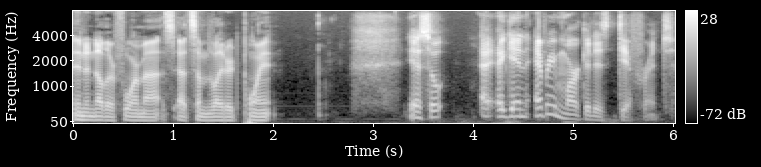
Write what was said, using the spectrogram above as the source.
in another format at some later point? Yeah. So again, every market is different,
